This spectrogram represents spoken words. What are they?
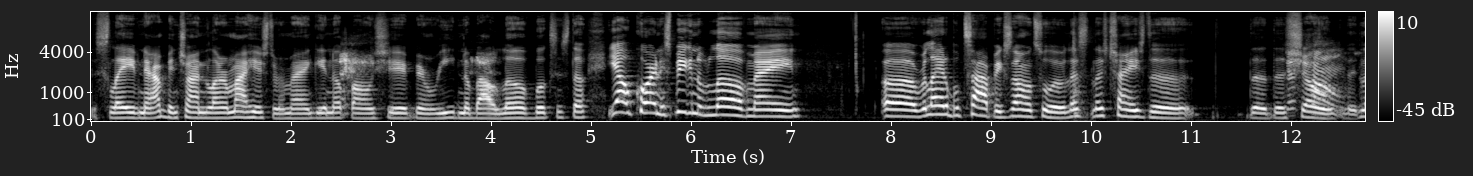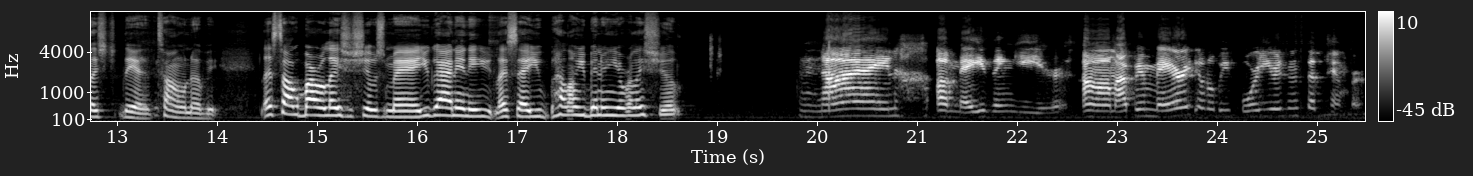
the slave now. I've been trying to learn my history, man. Getting up on shit. Been reading about love books and stuff. Yo, Courtney. Speaking of love, man. Uh, relatable topics onto it. Let's let's change the the the, show. tone. Let's yeah tone of it. Let's talk about relationships, man. You got any? Let's say you. How long you been in your relationship? Nine amazing years. Um, I've been married. It'll be four years in September.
